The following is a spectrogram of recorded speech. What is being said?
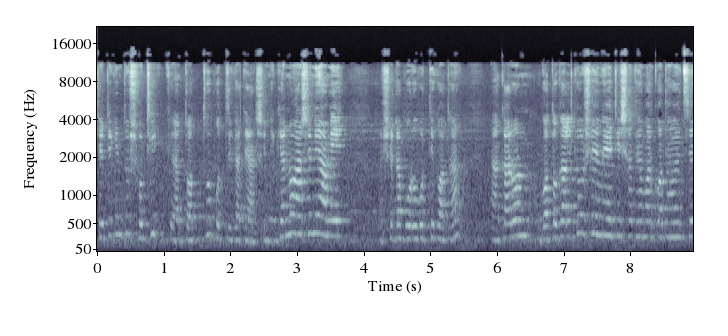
সেটি কিন্তু সঠিক তথ্য পত্রিকাতে আসেনি। কেন আসেনি আমি সেটা পরবর্তী কথা। কারণ গতকালকেও সেই মেয়েটির সাথে আমার কথা হয়েছে।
